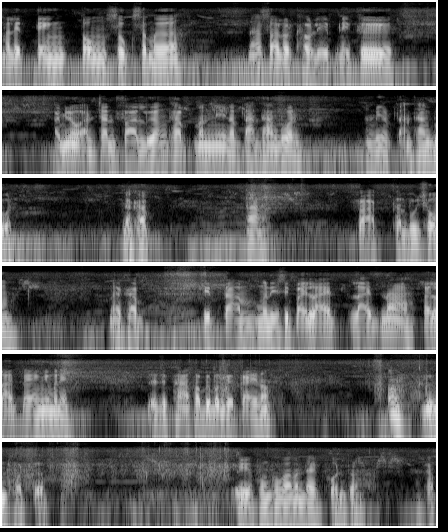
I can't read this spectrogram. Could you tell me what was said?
เมล็ดเต็งตรงสุกเสมอนะซอยรถเขารีบนี่คืออะมิโนอันจันทร์ฟ้าเหลืองครับ มันมีน้ำตาลทางด่วน มันมีน้ำตาลทางด่วนนะครับอ่าฝากท่านผู้ชม นะครับ ติดตามมือนี้สิไปหลายหลายหน้าไปหลายแปลงนี่มือนี้เดี๋ยวจะพาเขาไปเบิ่งใกล้ๆเนาะอ้อลืมถอดเกือบเอ้ผมก็ว่ามันได้ผลตัวนะครับ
